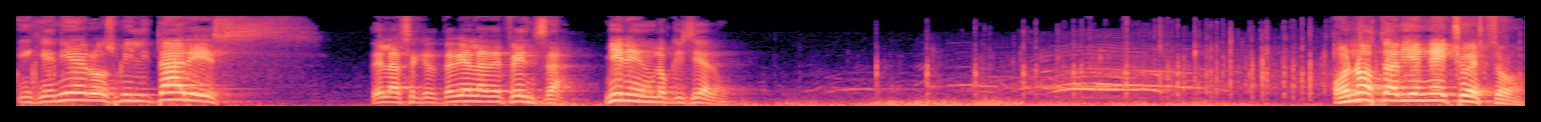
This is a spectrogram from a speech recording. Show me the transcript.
ingenieros militares de la Secretaría de la Defensa. Miren lo que hicieron. ¿O no está bien hecho esto?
